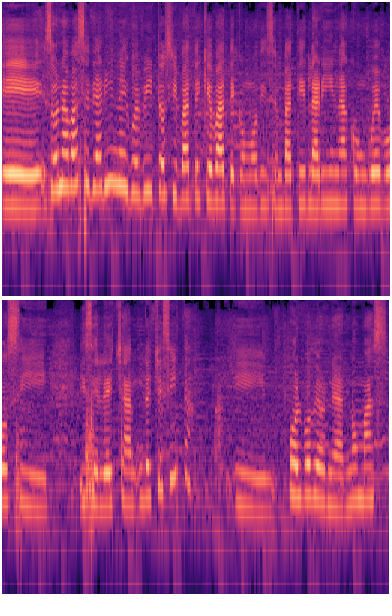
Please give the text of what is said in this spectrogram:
Eh, son a base de harina y huevitos y bate que bate, como dicen, batir la harina con huevos y, se le echa lechecita y polvo de hornear, no más.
